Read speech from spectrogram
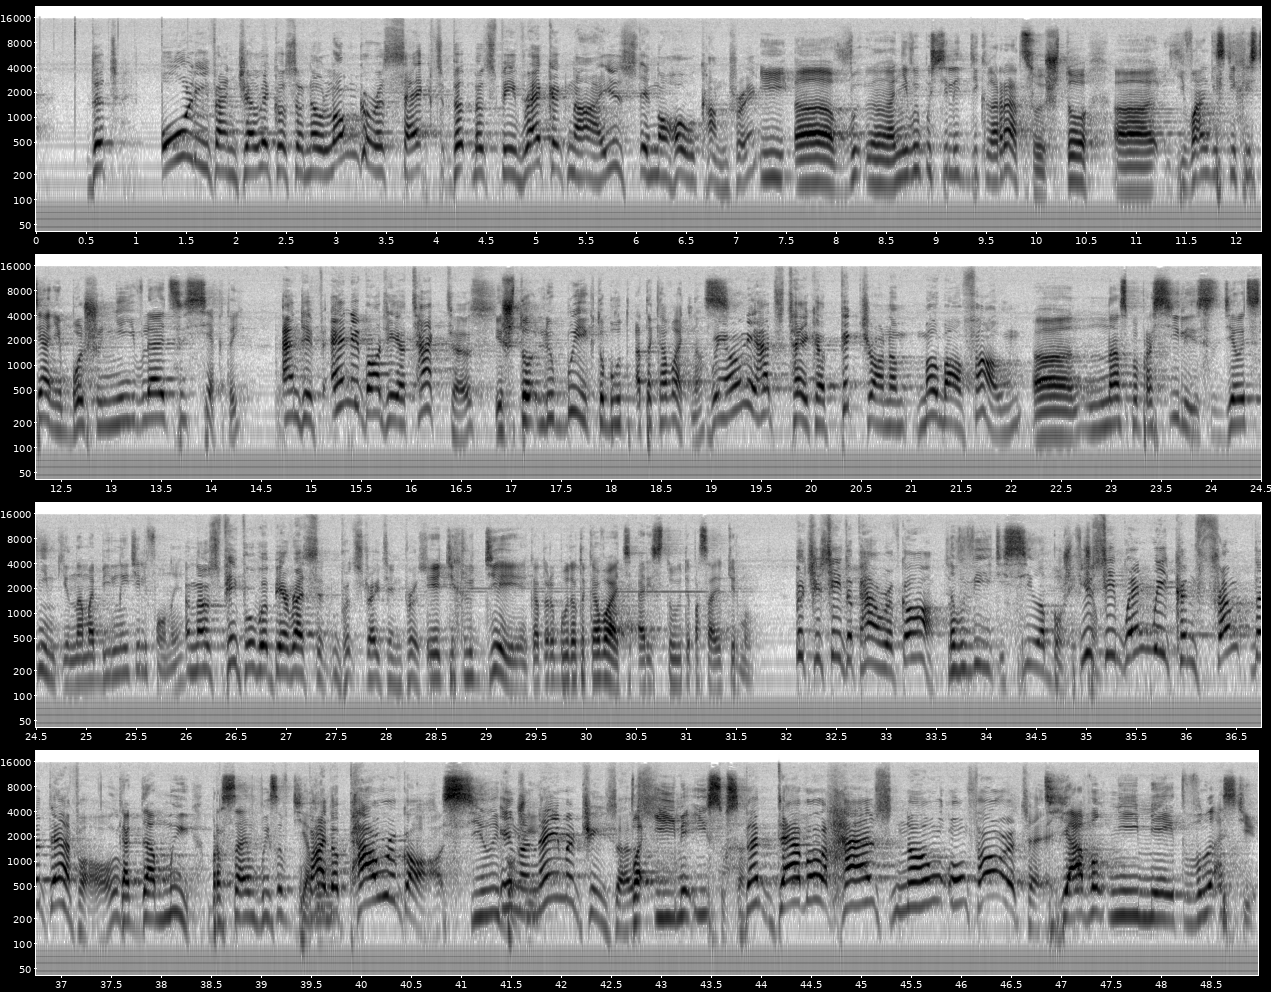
that all evangelicals are no longer a sect but must be recognized in the whole country. И э, вы- э, они выпустили декларацию, что э, евангельские христиане больше не являются сектой, And if anybody attacked us, и что любые, кто будут атаковать нас, we only had to take a picture on a mobile phone э, нас попросили сделать снимки на мобильные телефоны. and those people would be arrested and put straight in prison. И этих людей, которые будут атаковать, арестуют и посадят в тюрьму. But you see the power of God. Но вы видите, сила Божья в You чем? see, when we confront the devil Когда мы бросаем вызов by дьяволу the power of God силой in the Божьей name of Jesus, во имя Иисуса, the devil has no authority. дьявол не имеет власти.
